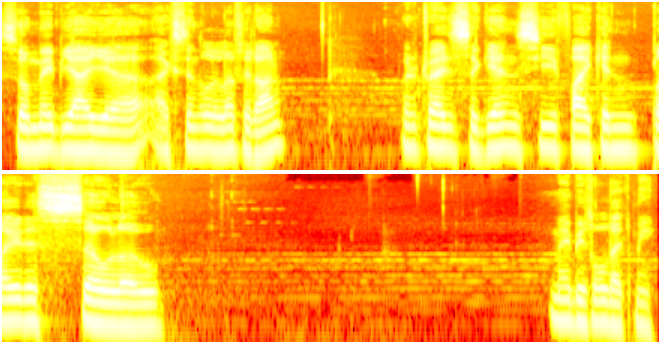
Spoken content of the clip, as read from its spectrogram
So maybe I uh, accidentally left it on. I'm gonna try this again, see if I can play this solo. Maybe it'll let me.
